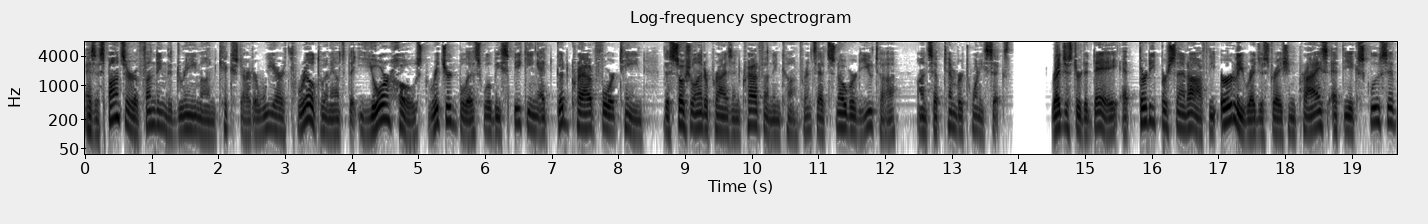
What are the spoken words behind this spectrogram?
As a sponsor of Funding the Dream on Kickstarter, we are thrilled to announce that your host, Richard Bliss, will be speaking at Good Crowd 14, the social enterprise and crowdfunding conference at Snowbird, Utah, on September 26th. Register today at 30% off the early registration price at the exclusive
